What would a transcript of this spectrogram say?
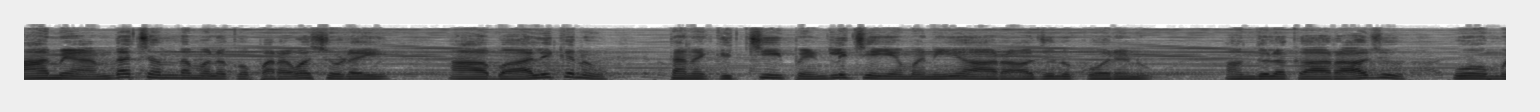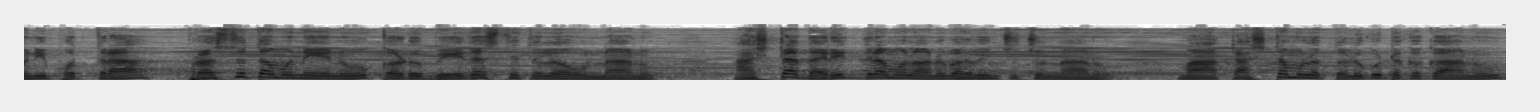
ఆమె అందచందములకు పరవశుడై ఆ బాలికను తనకిచ్చి పెండ్లి చేయమని ఆ రాజును కోరెను. అందులక ఆ రాజు ఓ మునిపుత్ర ప్రస్తుతము నేను కడు భేదస్థితిలో ఉన్నాను. అష్టదరిద్రములు అనుభవించుచున్నాను. మా కష్టములు తొలుగుటకు గాను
